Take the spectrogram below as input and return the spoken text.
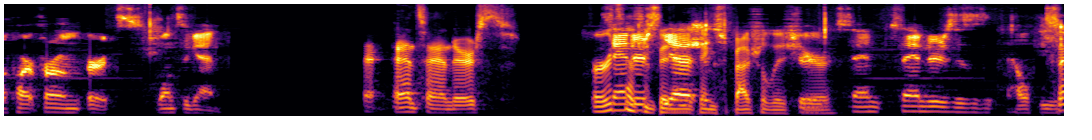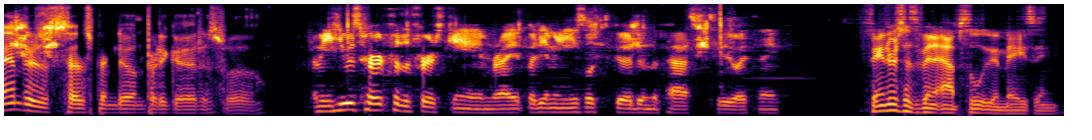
apart from Ertz once again. And Sanders. Ertz Sanders, hasn't been yeah, anything special this year. San- Sanders is healthy. Sanders has been doing pretty good as well. I mean, he was hurt for the first game, right? But I mean, he's looked good in the past too. I think. Sanders has been absolutely amazing,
